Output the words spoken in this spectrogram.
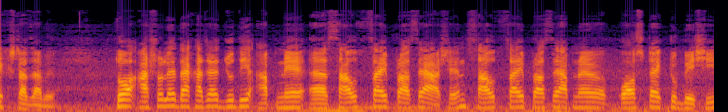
এক্সট্রা যাবে। তো আসলে দেখা যায় যদি আপনি সাউথ সাইপ্রাসে আসেন সাউথ সাইপ্রাসে আপনার কস্টটা একটু বেশি।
